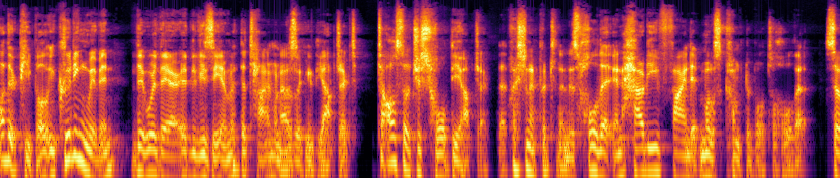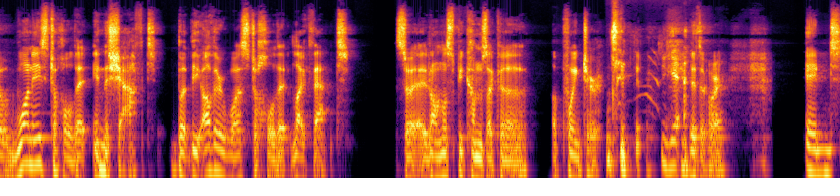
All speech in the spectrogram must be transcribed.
other people, including women that were there at the museum at the time when I was looking at the object, to also just hold the object. The question I put to them is hold it and how do you find it most comfortable to hold it? So one is to hold it in the shaft, but the other was to hold it like that. So it almost becomes like a, a pointer, yeah. as it were. And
